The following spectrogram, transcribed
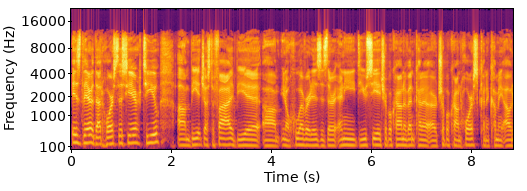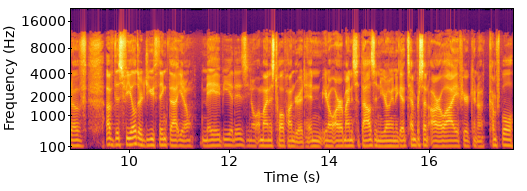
is there that horse this year to you? Um, be it Justify, be it um, you know whoever it is. Is there any? Do you see a Triple Crown event kind of or Triple Crown horse kind of coming out of of this field, or do you think that you know maybe it is you know a minus twelve hundred and you know or a minus a thousand, you're only going to get ten percent ROI if you're kind of comfortable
